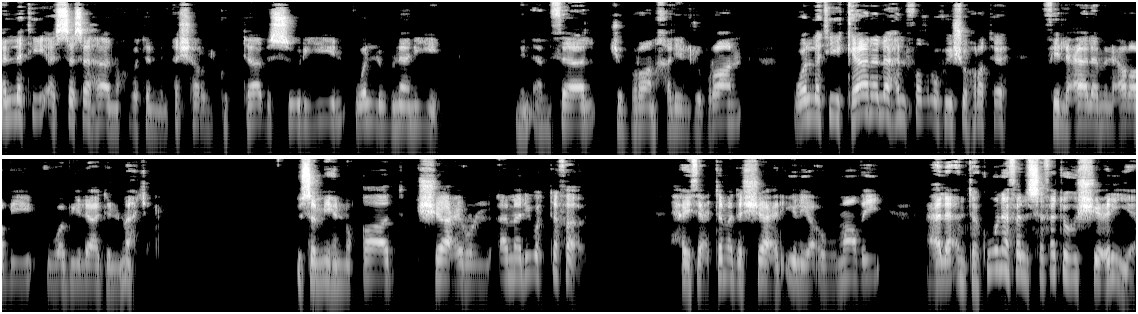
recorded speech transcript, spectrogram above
التي أسسها نخبة من أشهر الكتاب السوريين واللبنانيين من أمثال جبران خليل جبران والتي كان لها الفضل في شهرته في العالم العربي وبلاد المهجر. يسميه النقاد شاعر الأمل والتفاؤل حيث اعتمد الشاعر إيليا أبو ماضي على أن تكون فلسفته الشعرية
